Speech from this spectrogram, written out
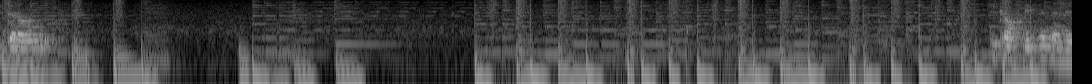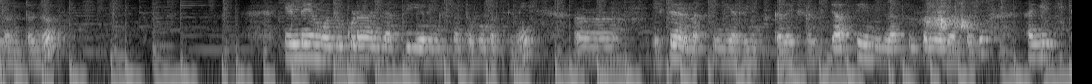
ಈ ಥರ ಒಂದು ಪಿಕಾಕ್ ಡಿಸೈನಲ್ಲಿರುವಂಥದ್ದು ಎಲ್ಲೇ ಹೋದರೂ ಕೂಡ ನಾನು ಜಾಸ್ತಿ ಇಯರಿಂಗ್ಸ್ನ ತೊಗೊಬರ್ತೀನಿ ಇಷ್ಟೇ ನನ್ನ ಇಯರಿಂಗ್ಸ್ ಕಲೆಕ್ಷನ್ ಜಾಸ್ತಿ ಏನಿಲ್ಲ, ಸ್ವಲ್ಪನೇ ಇರುವಂಥದ್ದು. ಹಾಗೆ ಚಿಕ್ಕ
